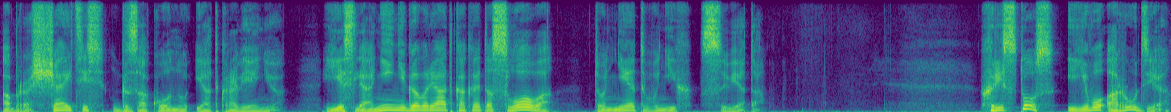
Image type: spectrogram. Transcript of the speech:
Обращайтесь к закону и откровению. Если они не говорят, как это слово, то нет в них света. Христос и его орудия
